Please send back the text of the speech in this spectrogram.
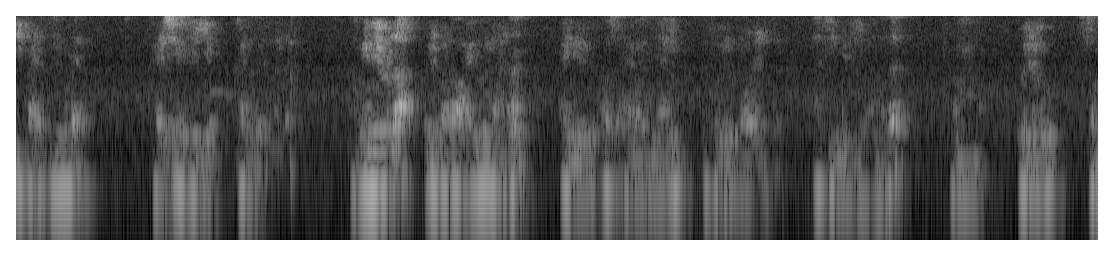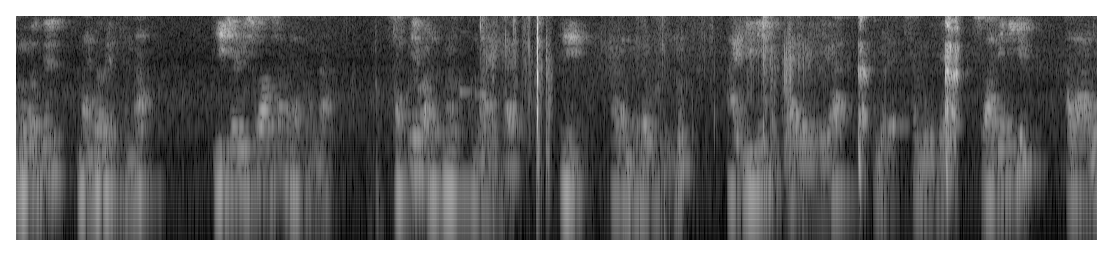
ഈ പടത്തിലൂടെ പ്രേക്ഷകരിലേക്ക് കടന്നു വരുന്നുണ്ട്. അങ്ങനെയുള്ള ഒരു പടം ആയതുകൊണ്ടാണ് അതിന്റെ ഒരു അവസാനമായി ഞാനും ഇപ്പോൾ ഒരു റോളെടുത്ത് ആ സിനിമയിലേക്ക് വന്നത്. ഒരു സമൂഹത്തിൽ നന്മ വരുത്തുന്ന ഈശ്വരവിശ്വാസം വളർത്തുന്ന സത്യം വളർത്തുന്ന ഒന്നായിട്ട് ഈ നിലകൊള്ളുന്നു ആ രാജകീയ നമ്മുടെ സമൂഹത്തെ സ്വാധീനിക്കും. അതാണ്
